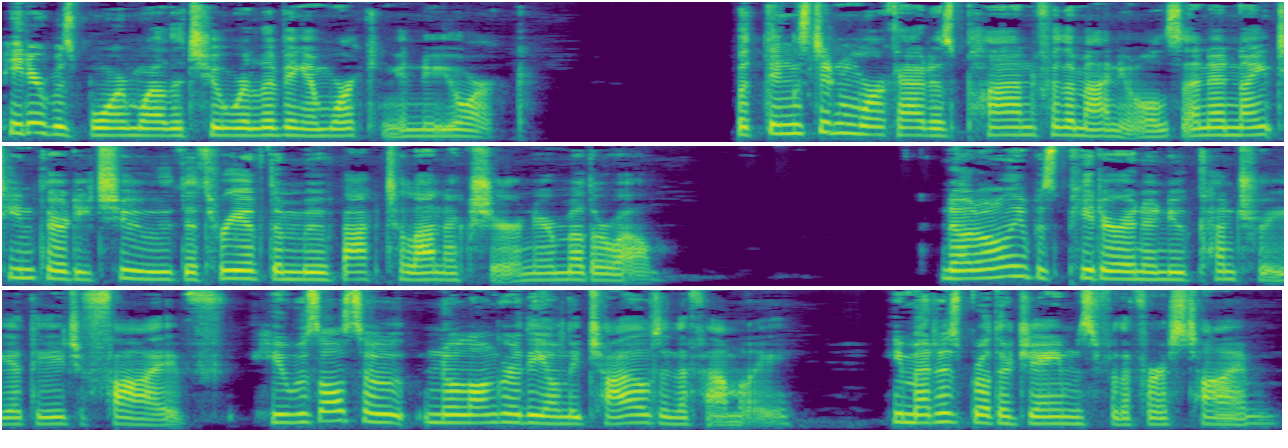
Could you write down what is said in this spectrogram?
Peter was born while the two were living and working in New York. But things didn't work out as planned for the Manuels, and in 1932 the three of them moved back to Lanarkshire near Motherwell. Not only was Peter in a new country at the age of five, he was also no longer the only child in the family. He met his brother James for the first time.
